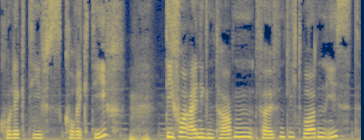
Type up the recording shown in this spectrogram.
Kollektivs Korrektiv, mhm. die vor einigen Tagen veröffentlicht worden ist.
